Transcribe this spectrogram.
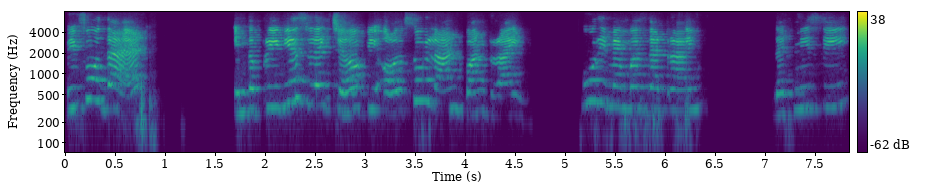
before that, in the previous lecture, we also learned one rhyme. Who remembers that rhyme? Let me see.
